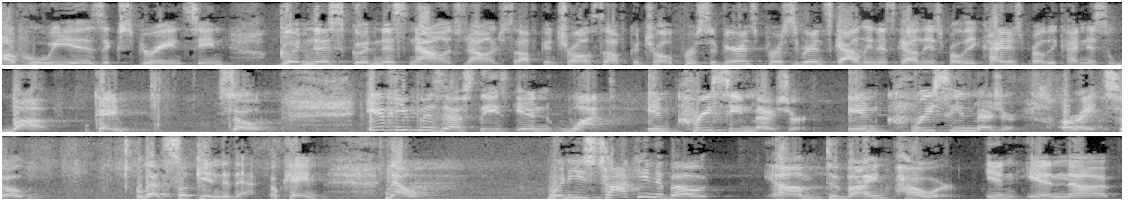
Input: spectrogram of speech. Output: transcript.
of who he is experiencing goodness, goodness, knowledge, knowledge, self control, self control, perseverance, perseverance, godliness, godliness, brotherly kindness, brotherly kindness, love. Okay. So, if you possess these in what? Increasing measure. Increasing measure. All right, so let's look into that, okay? Now, when he's talking about um, divine power in, in uh,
